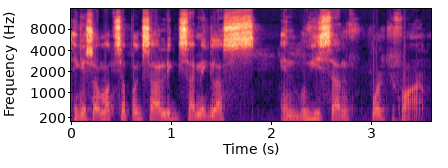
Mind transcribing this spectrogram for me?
Thank you so much sa pagsalig sa Miglas and Buhisan Poultry Farm.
